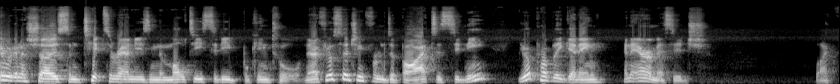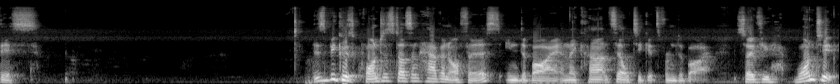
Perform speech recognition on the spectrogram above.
we're going to show some tips around using the multi-city booking tool. Now if you're searching from Dubai to Sydney, you're probably getting an error message like this. This is because Qantas doesn't have an office in Dubai and they can't sell tickets from Dubai. So if you want to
